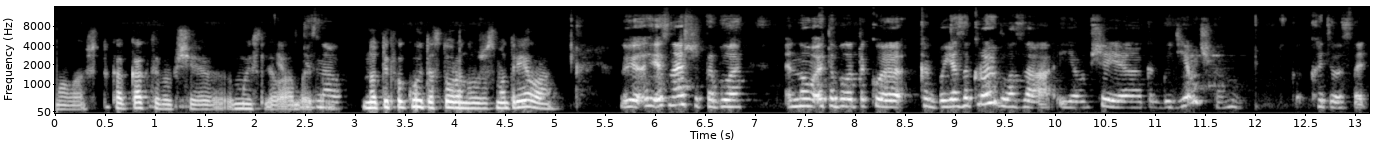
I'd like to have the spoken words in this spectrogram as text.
думала? Что, как, как ты вообще мыслила я об не этом? Знала. Но ты в какую-то сторону уже смотрела? Ну, я, я знаешь, это было ну, это было такое, как бы я закрою глаза, я вообще, я как бы девочка, ну, хотела стать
